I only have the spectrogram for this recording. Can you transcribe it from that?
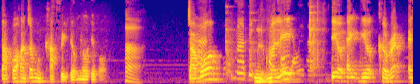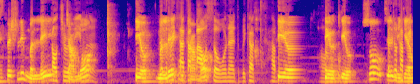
答波按照門 cafe 咁咯，對不？啊。Chà bố. Malay Điều Điều correct Especially Malay Chà Điều Malay Chà Điều Điều Điều So Cái này là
